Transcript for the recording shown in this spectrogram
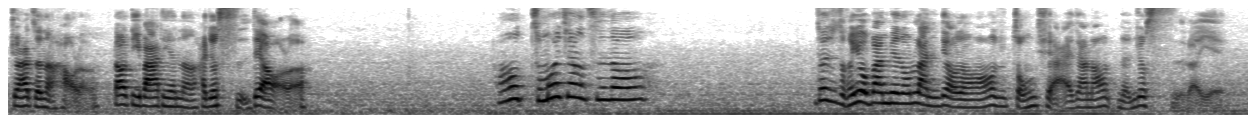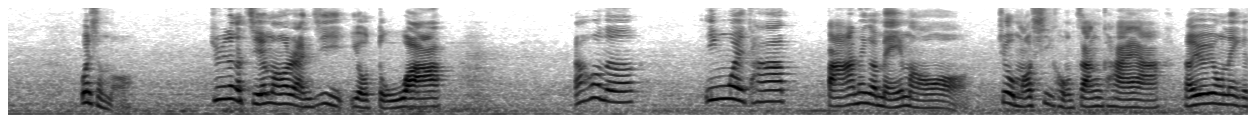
就他真的好了，到第八天呢，他就死掉了。然后怎么会这样子呢？但是整个右半边都烂掉了，然后就肿起来，这样，然后人就死了耶。为什么？就是那个睫毛染剂有毒啊。然后呢，因为他拔那个眉毛哦，就毛细孔张开啊，然后又用那个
